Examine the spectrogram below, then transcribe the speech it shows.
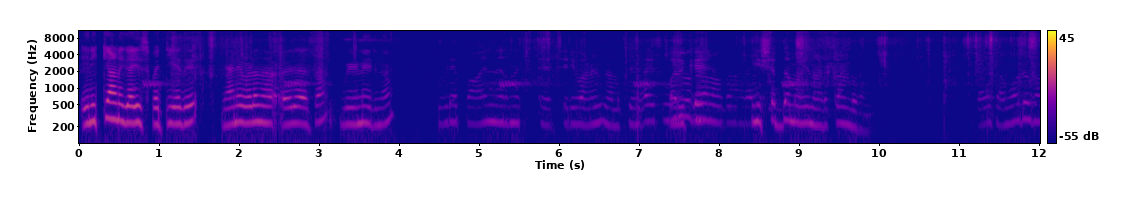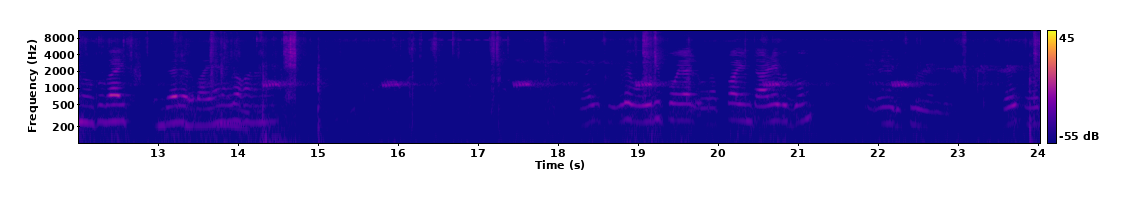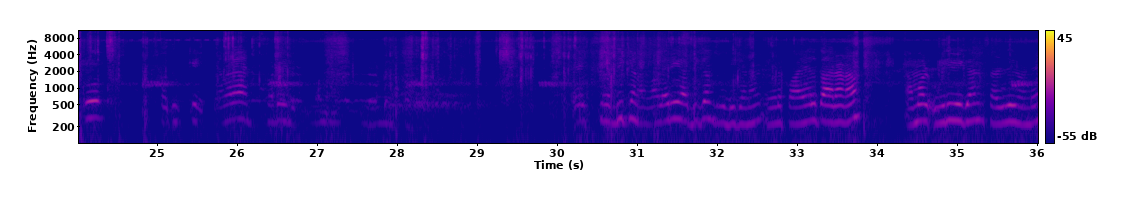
എനിക്കാണ് ഗൈസ് പറ്റിയത്. ഞാൻ ഇവിടെ ഒരു ദിവസം വീണിരുന്നു. ഇവിടെ പായൽ നിറഞ്ഞ ചെരിവാണ്. നമുക്ക് പതുക്കെ നിശബ്ദമായി നടക്കാൻ തുടങ്ങി. അങ്ങോട്ട് നോക്കൂ ഗൈസ് എന്തായാലും ഭയാനകമാണ് നോക്കൂ പതുക്കെ. ശ്രദ്ധിക്കണം. വളരെ അധികം ശ്രദ്ധിക്കണം. ഇവിടെ പായൽ കാരണം നമ്മൾ ഊരി വീകാൻ സാധ്യതയുണ്ട്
